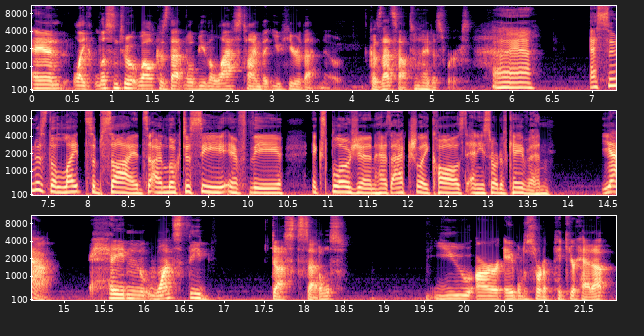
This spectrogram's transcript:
and like listen to it well because that will be the last time that you hear that note because that's how tinnitus works. Oh, yeah. As soon as the light subsides, I look to see if the explosion has actually caused any sort of cave in. Yeah, Hayden, once the dust settles, you are able to sort of pick your head up.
